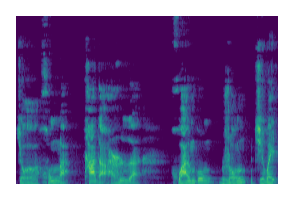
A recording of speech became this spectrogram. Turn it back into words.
就薨了。他的儿子桓公荣即位。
